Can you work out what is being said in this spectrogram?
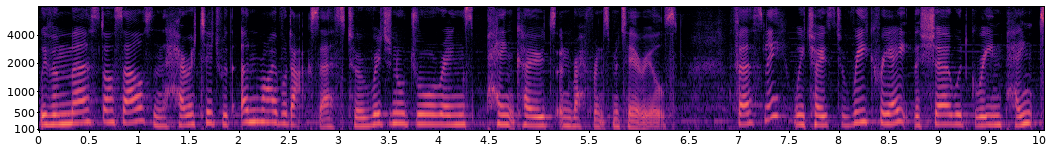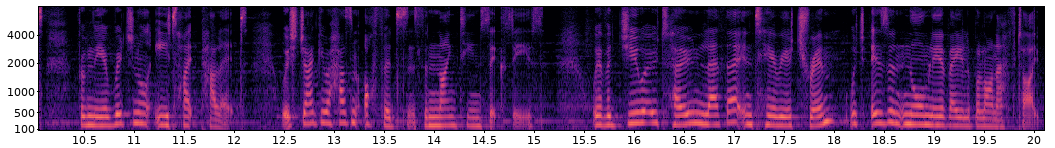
We've immersed ourselves in the heritage with unrivaled access to original drawings, paint codes and reference materials. Firstly, we chose to recreate the Sherwood green paint from the original E-Type palette, which Jaguar hasn't offered since the 1960s. We have a duotone leather interior trim, which isn't normally available on F-Type.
